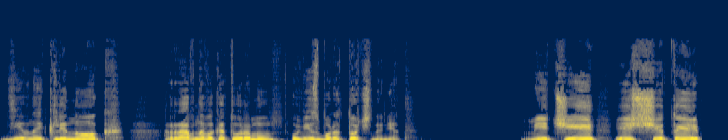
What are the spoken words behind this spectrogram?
Дивный клинок, равного которому у Висбура точно нет. «Мечи и щиты!»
